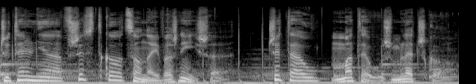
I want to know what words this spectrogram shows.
Czytelnia Wszystko co najważniejsze. Czytał Mateusz Mleczko.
